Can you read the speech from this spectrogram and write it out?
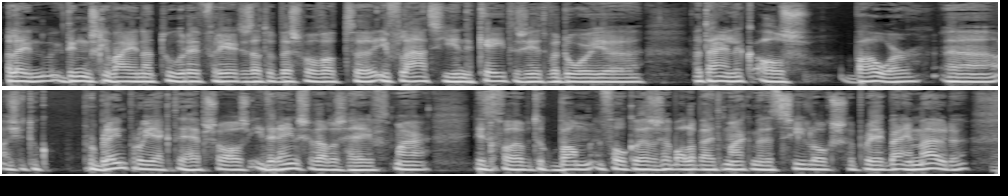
Alleen, ik denk misschien waar je naartoe refereert, is dat er best wel wat inflatie in de keten zit. Waardoor je uiteindelijk als bouwer, als je natuurlijk probleemprojecten hebt, zoals iedereen ze wel eens heeft. Maar in dit geval hebben we natuurlijk BAM en Volker Wessels hebben allebei te maken met het Silox project bij IJmuiden. Ja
